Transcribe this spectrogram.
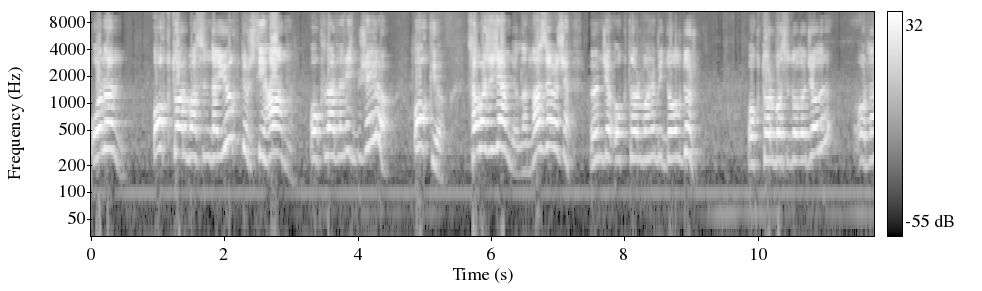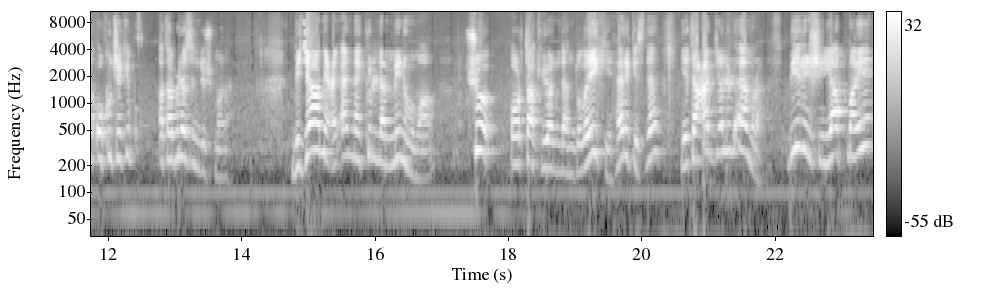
Onun ok torbasında yoktur sihamı. Oklardan hiçbir şey yok. Ok yok. Savaşacağım diyor. Lan nasıl savaşacağım? Önce ok torbanı bir doldur. Ok torbası dolacağı olur. Oradan oku çekip atabilirsin düşmana. Bicami'i enne küllen minhuma şu ortak yönden dolayı ki her ikisi de yeteaccelül emra bir işi yapmayı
